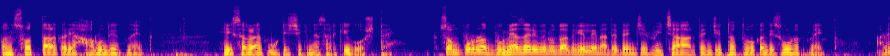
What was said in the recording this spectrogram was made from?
पण स्वतःला कधी हारू देत नाहीत. ही सगळ्यात मोठी शिकण्यासारखी गोष्ट आहे. संपूर्ण दुनिया जरी विरोधात गेले ना ते त्यांचे विचार त्यांची तत्त्व कधी सोडत नाहीत. आणि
